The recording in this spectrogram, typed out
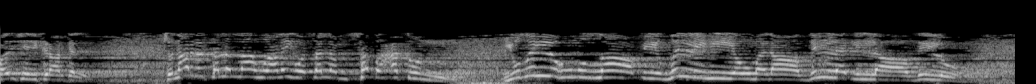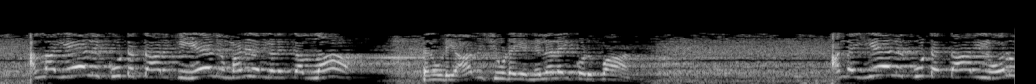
பதிவு செய்திருக்கிறார்கள். சொன்னார்கள் செல்லல்லாஹு அலை செல்லம் சபஹத்துன் யுதில்லுஹுமுல்லா ஃபி ظில்லிஹி யௌம ஏழு கூட்டத்தாருக்கு ஏழு மனிதர்களுக்கு அல்லாஹ் தன்னுடைய அரிசியுடைய நிழலை கொடுப்பான். அந்த ஏழு கூட்டத்தாரில் ஒரு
